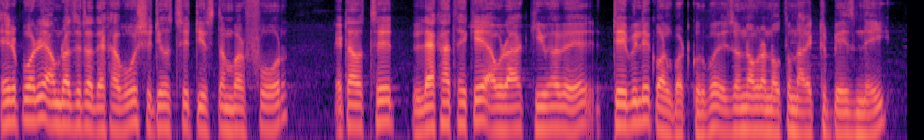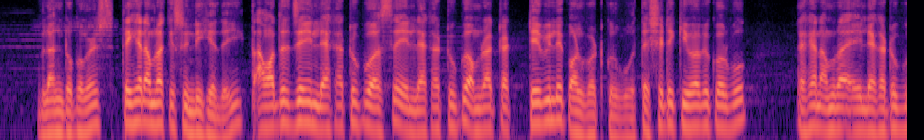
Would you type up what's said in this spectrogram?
এরপরে আমরা যেটা দেখাবো, সেটি হচ্ছে টিপস নাম্বার ফোর এটা হচ্ছে লেখা থেকে আমরা কীভাবে টেবিলে কনভার্ট করব। এই জন্য আমরা নতুন আরেকটি পেজ নেই ব্ল্যাঙ্ক ডকুমেন্টস থেকে আমরা কিছু লিখে দিই। আমাদের যে এই লেখাটুকু আছে, এই লেখাটুকু আমরা একটা টেবিলে কনভার্ট করব। তো সেটি কীভাবে করব? দেখেন আমরা এই লেখাটুকু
